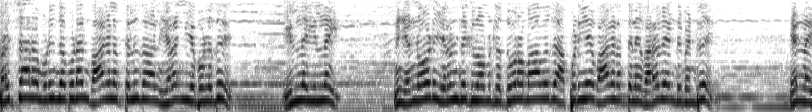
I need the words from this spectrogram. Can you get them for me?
பிரச்சாரம் முடிந்தவுடன் வாகனத்தில் நான் இறங்கிய பொழுது இல்லை இல்லை நீ என்னோடு இரண்டு கிலோமீட்டர் தூரமாவது அப்படியே வாகனத்திலே வர வேண்டும் என்று என்னை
